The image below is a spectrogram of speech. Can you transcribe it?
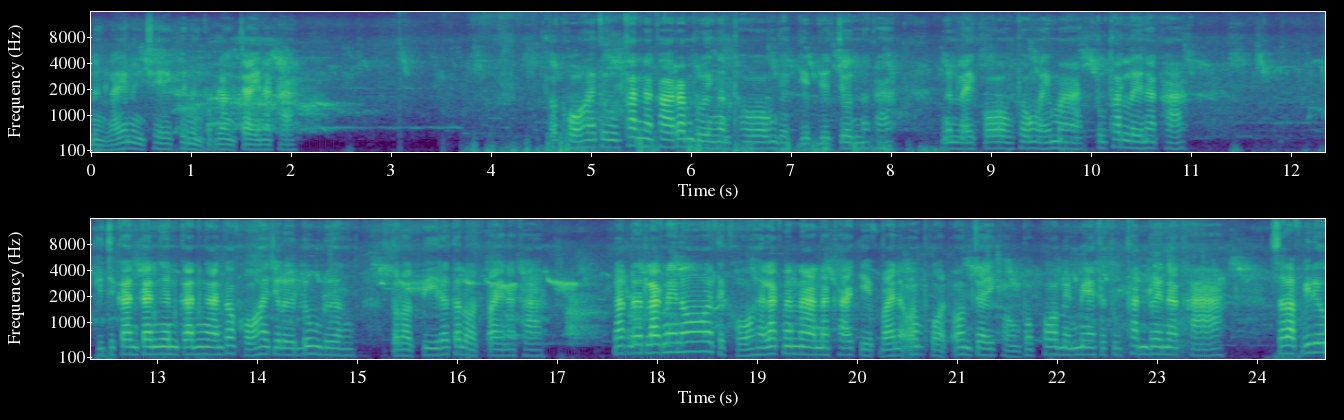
หนึ่งไลค์หนึ่งแชร์คือหนึ่งกำลังใจนะคะก็ขอให้ทุกท่านนะคะ ร่ำรวยเงินทอง อย่าเก็บอย่าจนนะคะ เงินไหลกองทองไหลมาทุกท่านเลยนะคะ กิจการการเงินการงานก็ขอให้เจริญรุ่งเรืองตลอดปีและตลอดไปนะคะ รักเลิศรักน้อยๆแต่ขอให้รักนานๆนะคะ เก็บไว้ในอ้อมกอดอ้อมใจของพ่อพ่อแม่แม่ทุกท่านด้วยนะคะสำหรับวิดีโอ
